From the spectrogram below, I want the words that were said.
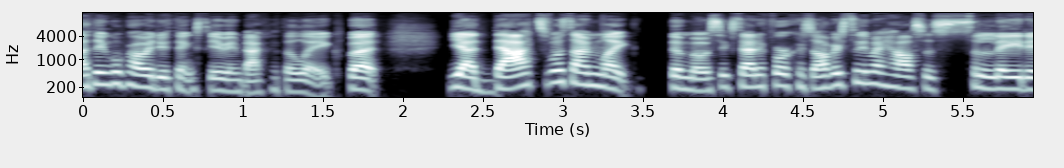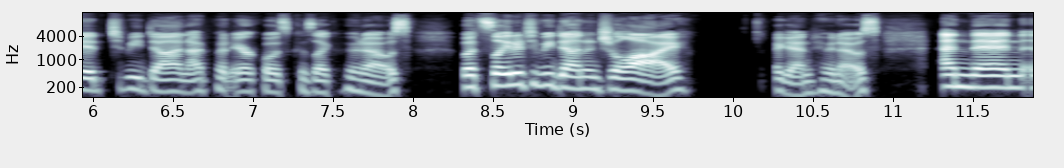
I think we'll probably do Thanksgiving back at the lake. But yeah, that's what I'm like the most excited for because obviously my house is slated to be done. I put air quotes because like who knows, but slated to be done in July. Again, who knows? And then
